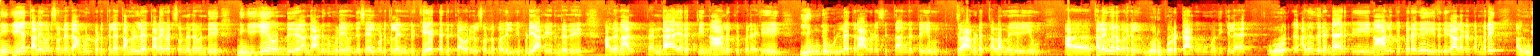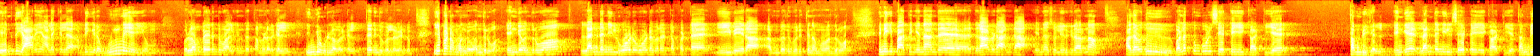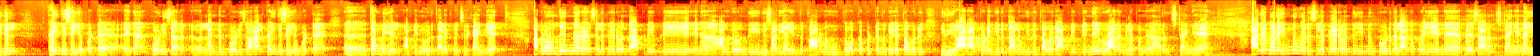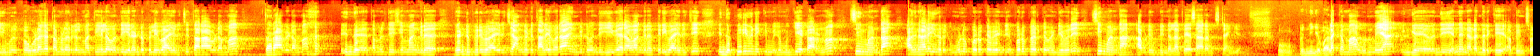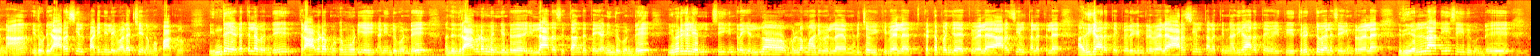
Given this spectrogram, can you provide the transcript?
நீங்கள் ஏன் தலைவர் சொன்னதை அமுல்படுத்தலை? தமிழில் தலைவர் சொன்னதை வந்து நீங்கள் ஏன் வந்து அந்த அணுகுமுறையை வந்து செயல்படுத்தலை என்று கேட்டதற்கு அவர்கள் சொன்ன பதில் இப்படியாக இருந்தது. அதனால் ரெண்டாயிரத்தி நாலுக்கு பிறகு இங்கு உள்ள திராவிட சித்தாந்தத்தையும் திராவிட தலைமையையும் தலைவர் அவர்கள் ஒரு பொருட்டாகவும் மதிக்கலை. ஒரு அதாவது ரெண்டாயிரத்தி நாலுக்கு பிறகு இறுதி காலகட்டம் வரை அங்கிருந்து யாரையும் அழைக்கல அப்படிங்கிற உண்மையையும் புலம்பெயர்ந்து வாழ்கின்ற தமிழர்கள் இங்கு உள்ளவர்கள் தெரிந்து கொள்ள வேண்டும். இப்போ நம்ம அங்கே வந்துடுவோம் எங்கே வந்துடுவோம் லண்டனில் ஓட ஓட விரட்டப்பட்ட ஈவேரா என்பது குறித்து நம்ம வந்துடுவோம் இன்னைக்கு பார்த்தீங்கன்னா அந்த திராவிட அண்டா என்ன சொல்லியிருக்கிறாருன்னா அதாவது வழக்கம் போல் சேட்டையை காட்டிய தம்பிகள். எங்கே? லண்டனில் சேட்டையை காட்டிய தம்பிகள் கைது செய்யப்பட்ட என்ன போலீசார் லண்டன் போலீசாரால் கைது செய்யப்பட்ட தம்பிகள் அப்படின்னு ஒரு தலைப்பு வச்சுருக்காங்க. அப்புறம் வந்து இன்னும் சில பேர் வந்து அப்படி இப்படி ஏன்னா அங்கே வந்து இது சரியாக இந்த காரணம் துவக்கப்பட்டது மிக தவறு இது யாரால் தொடங்கியிருந்தாலும் இது தவறு அப்படி இப்படின்னு விவாதங்களை பண்ண ஆரம்பிச்சிட்டாங்க. அதே போல் இன்னும் ஒரு சில பேர் வந்து இன்னும் கூடுதலாக போய் என்ன பேச ஆரம்பிச்சிட்டாங்கன்னா இவ் இப்போ உலக தமிழர்கள் மத்தியில் வந்து இரண்டு பிரிவாயிருச்சு தராவிடமா தராவிடமாக இந்த தமிழ் தேசியமாங்கிற ரெண்டு பிரிவாயிருச்சு. அங்கிட்டு தலைவராக இங்கிட்டு வந்து ஈவேராவாங்கிற பிரிவாயிருச்சு. இந்த பிரிவினைக்கு மிக முக்கிய காரணம் சீமான் தான். அதனால இதற்கு முழு பொறுக்க வேண்டிய பொறுப்பேற்க வேண்டியவர் சீமான் தான் அப்படி இப்படின்னு எல்லாம் பேச ஆரம்பிச்சிட்டாங்க. நீங்கள் வழக்கமாக உண்மையாக இங்கே வந்து என்ன நடந்திருக்கு அப்படின்னு சொன்னால் இதோடைய அரசியல் படிநிலை வளர்ச்சியை நம்ம பார்க்கணும். இந்த இடத்துல வந்து திராவிட முகமூடியை அணிந்து கொண்டு அந்த திராவிடம் என்கின்ற இல்லாத சித்தாந்தத்தை அணிந்து கொண்டு இவர்கள் எல் செய்கின்ற எல்லா முள்ளமாரி வேலை முடிச்சவைக்கு வேலை கட்ட பஞ்சாயத்து வேலை அரசியல் தளத்தில் அதிகாரத்தை பெறுகின்ற வேலை அரசியல் தளத்தின் அதிகாரத்தை வைத்து திருட்டு வேலை செய்கின்ற வேலை இது எல்லாத்தையும் செய்து கொண்டு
